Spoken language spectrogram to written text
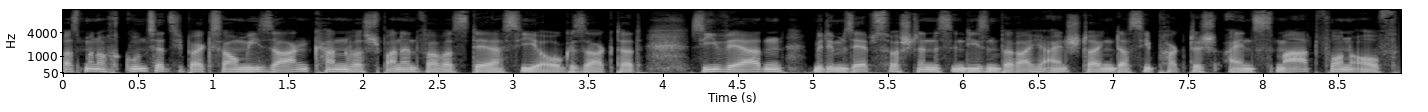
Was man auch grundsätzlich bei Xiaomi sagen kann, was spannend war, was der CEO gesagt hat, sie werden mit dem Selbstverständnis in diesen Bereich einsteigen, dass sie praktisch ein Smartphone auf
